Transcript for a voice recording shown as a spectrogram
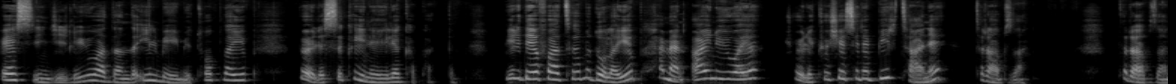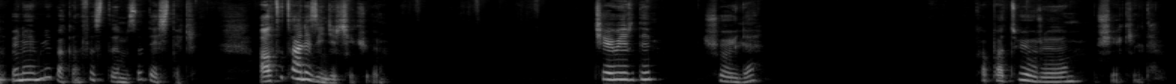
5 zincirli yuvadan da ilmeğimi toplayıp böyle sık iğne ile kapattım. Bir defa tığımı dolayıp hemen aynı yuvaya şöyle köşesine bir tane trabzan. Trabzan önemli. Bakın fıstığımıza destek. 6 tane zincir çekiyorum. Çevirdim. Şöyle kapatıyorum bu şekilde.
